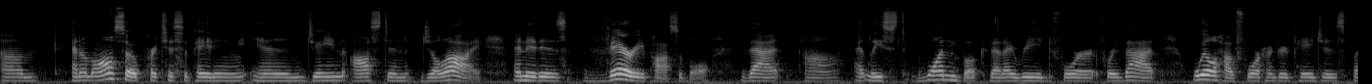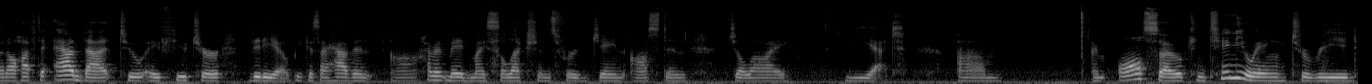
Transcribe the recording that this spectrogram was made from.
Um, and I'm also participating in Jane Austen July. And it is very possible that uh, at least one book that I read for, for that will have 400 pages, but I'll have to add that to a future video because I haven't, uh, haven't made my selections for Jane Austen July yet. Um, I'm also continuing to read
